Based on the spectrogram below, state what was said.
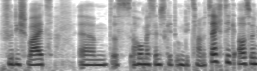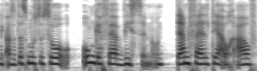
für die Schweiz. Ähm, das Home Essence geht um die 260 auswendig. Also das musst du so ungefähr wissen. Und dann fällt dir auch auf,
